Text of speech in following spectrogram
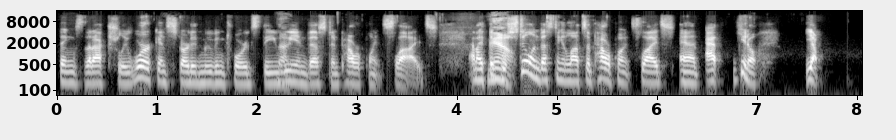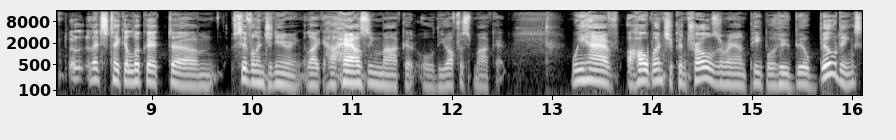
things that actually work and started moving towards the we invest in PowerPoint slides. And I think now, we're still investing in lots of PowerPoint slides and at you know, yeah. Let's take a look at um, civil engineering, like a housing market or the office market. We have a whole bunch of controls around people who build buildings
